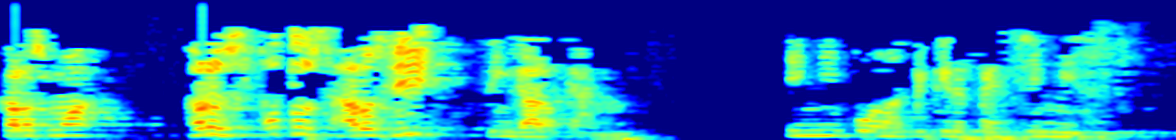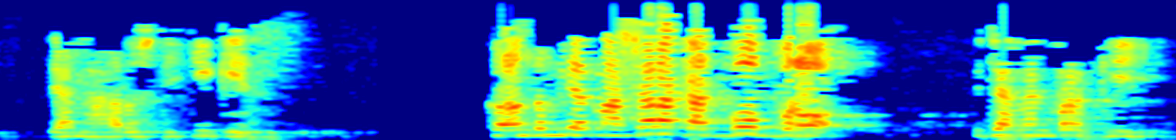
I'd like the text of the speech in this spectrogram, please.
Kalau semua harus putus, harus ditinggalkan. Ini pola pikir pesimis yang harus dikikis. Kalau untuk melihat masyarakat bobrok, jangan pergi.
